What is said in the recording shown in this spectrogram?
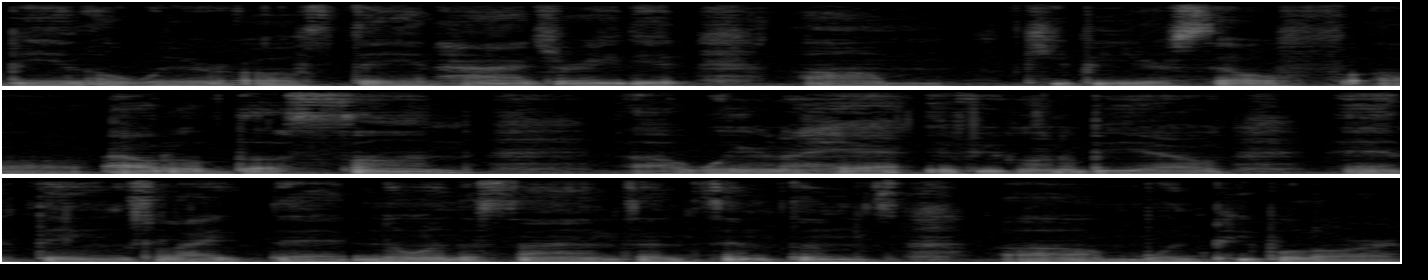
being aware of staying hydrated, um, keeping yourself uh, out of the sun uh, wearing a hat if you're going to be out, and things like that. Knowing the signs and symptoms um, when people are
